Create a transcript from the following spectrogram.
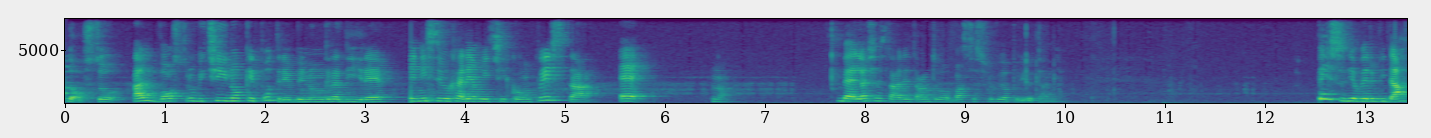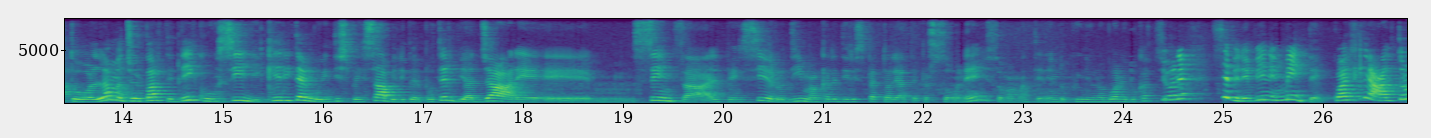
addosso al vostro vicino che potrebbe non gradire. Benissimo cari amici, con questa è... no. Beh, lascia stare, tanto basta solo che dopo io taglio. Penso di avervi dato la maggior parte dei consigli che ritengo indispensabili per poter viaggiare senza il pensiero di mancare di rispetto alle altre persone, insomma mantenendo quindi una buona educazione. Se ve ne viene in mente qualche altro,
